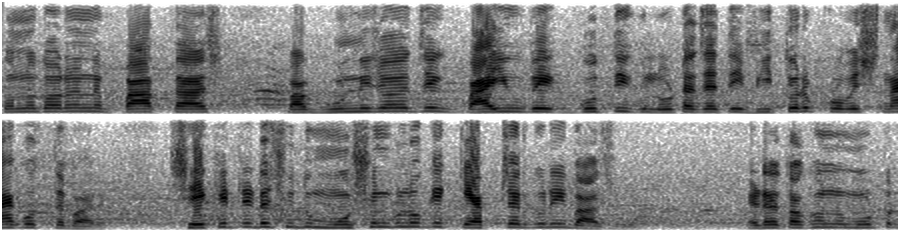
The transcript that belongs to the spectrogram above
কোনো ধরনের বাতাস বা ঘূর্ণিঝড়ের যে বায়ুবেগ গতিগুলো ওটা যাতে ভিতরে প্রবেশ না করতে পারে। সেক্ষেত্রে এটা শুধু মোশনগুলোকে ক্যাপচার করেই বাঁচবে। এটা তখন মোটর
